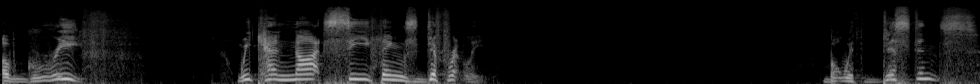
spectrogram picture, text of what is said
of grief, we cannot see things differently. But with distance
